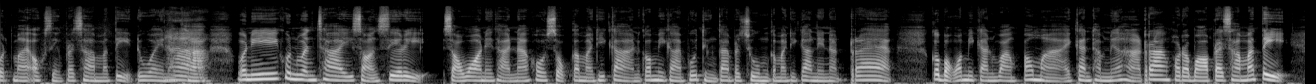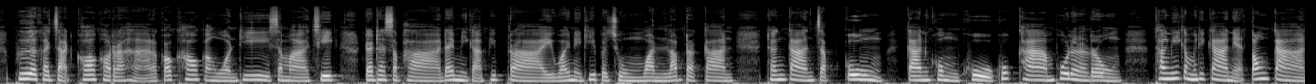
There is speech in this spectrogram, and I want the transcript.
กฎหมายออกเสียงประชามติด้วยนะคะ วันนี้คุณวันชัยสอนสิริ สวในฐานะโฆษกกรรมธิการ ก็มีการพูดถึงการประชุมกรรมธิการในนัดแรก ก็บอกว่ามีการวางเป้าหมาย การทำเนื้อหาร่างพรบประชามติ เพื่อขจัดข้อคอรหา แล้วก็ข้อกังวลที่สมาชิก รัฐสภาได้มีการพิปรายไว้ในที่ประชุมวันรับประการ ทั้งการจับกุมการข่มขู่คุกคามผู้รณรงค์ทั้งนี้กรรมธิการเนี่ยต้องการ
